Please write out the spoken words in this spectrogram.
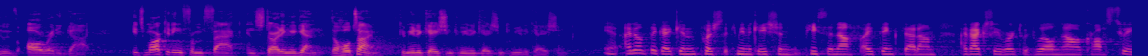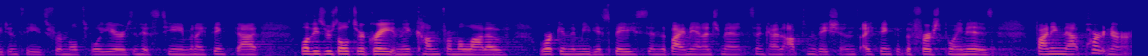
we've already got. It's marketing from fact and starting again the whole time communication, communication, communication. Yeah, I don't think I can push the communication piece enough. I think that um, I've actually worked with Will now across two agencies for multiple years and his team, and I think that while these results are great and they come from a lot of work in the media space and the buy management and kind of optimizations, I think that the first point is finding that partner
